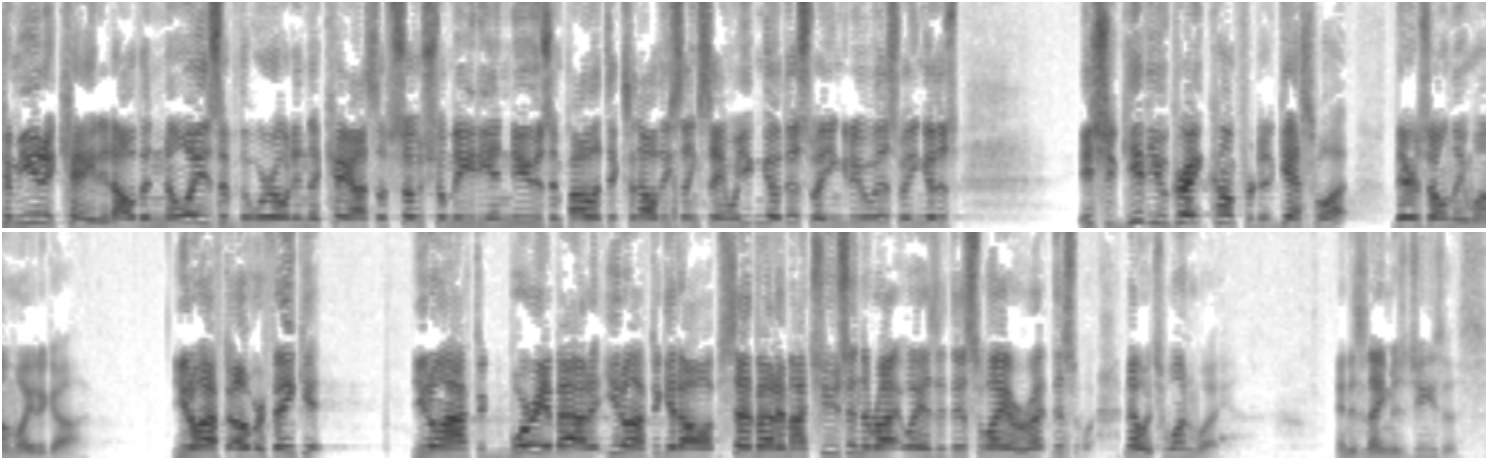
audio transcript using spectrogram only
communicated, all the noise of the world and the chaos of social media and news and politics and all these things saying, well, you can go this way, you can do this way, you can go this. It should give you great comfort that guess what? There's only one way to God. You don't have to overthink it. You don't have to worry about it. You don't have to get all upset about it. Am I choosing the right way? Is it this way or this way? No, it's one way. And his name is Jesus.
